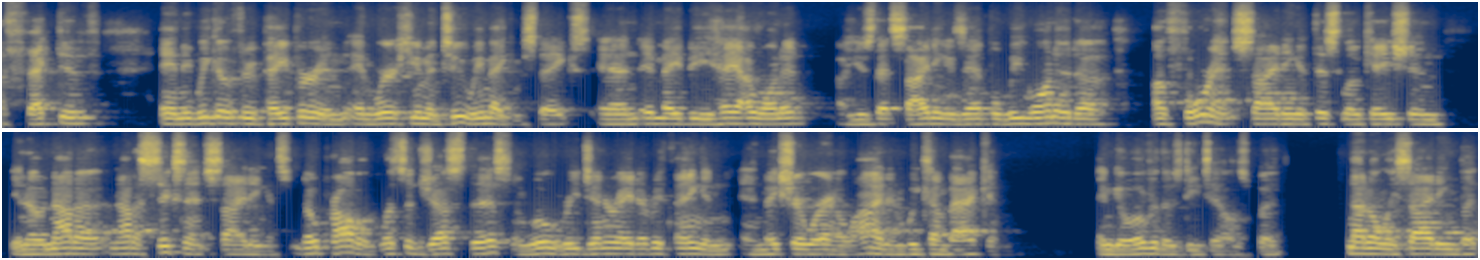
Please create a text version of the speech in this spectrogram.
effective and we go through paper and, and we're human too we make mistakes. And it may be hey i wanted i use that siding example. We wanted a, a four inch siding at this location you know not a not a six inch siding. It's no problem. Let's adjust this and we'll regenerate everything and and make sure we're in a line and we come back and and go over those details. But not only siding but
